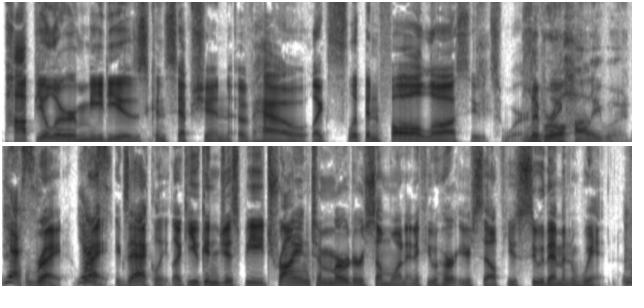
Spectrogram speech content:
popular media's conception of how like slip and fall lawsuits work. Liberal Like, Hollywood. yes. Right, Yes. right, exactly. Like you can just be trying to murder someone, and if you hurt yourself, you sue them and win. Like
